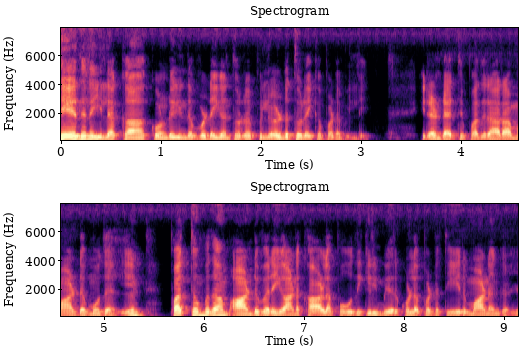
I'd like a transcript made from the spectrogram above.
தேர்தலை இலக்காக கொண்டு இந்த விடயம் தொடர்பில் எடுத்துரைக்கப்படவில்லை. இரண்டாயிரத்தி பதினாறாம் ஆண்டு முதல் பத்தொன்பதாம் ஆண்டு வரையான காலப்பகுதியில் மேற்கொள்ளப்பட்ட தீர்மானங்கள்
